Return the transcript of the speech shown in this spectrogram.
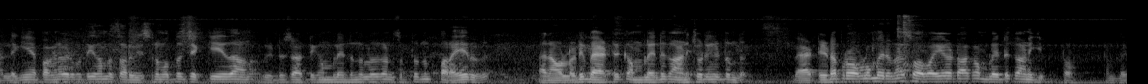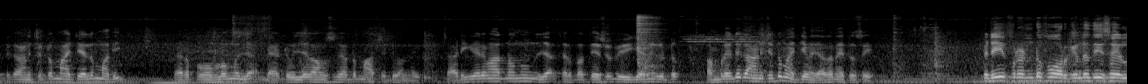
അല്ലെങ്കിൽ അപ്പോൾ അങ്ങനെ വരുമ്പോഴത്തേക്കും നമ്മൾ സർവീസിന് മൊത്തം ചെക്ക് ചെയ്താണ് വീണ്ടും സ്റ്റാർട്ടിങ് കംപ്ലയിന്റ് എന്നുള്ളൊരു കൺസെപ്റ്റ് ഒന്നും പറയരുത്. കാരണം ഓൾറെഡി ബാറ്ററി കംപ്ലയിന്റ് കാണിച്ചു തുടങ്ങിയിട്ടുണ്ട്. ബാറ്ററിയുടെ പ്രോബ്ലം വരുമ്പോൾ സ്വാഭാവികമായിട്ട് ആ കംപ്ലയിന്റ് കാണിക്കും കേട്ടോ കംപ്ലയിന്റ് കാണിച്ചിട്ട് മാറ്റിയാലും മതി. വേറെ പ്രോബ്ലം ഒന്നുമില്ല. ബാറ്ററി വലിയ താമസിച്ചായിട്ട് മാറ്റിയിട്ട് വന്നേക്കും. ചാടി കയറി മാറ്റണമൊന്നുമില്ല ചിലപ്പോൾ അത്യാവശ്യം ഉപയോഗിക്കാനും കിട്ടും. കംപ്ലയിന്റ് കാണിച്ചിട്ട് മാറ്റിയാൽ മതി. അതാണ് ഏറ്റവും സേഫ് പിന്നെ ഈ ഫ്രണ്ട് ഫോർക്കിന്റെ ഈ സൈഡിൽ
